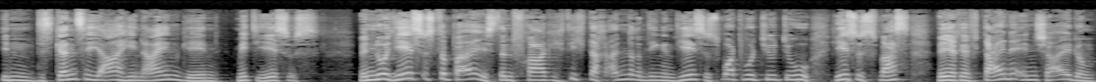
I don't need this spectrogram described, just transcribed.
in das ganze Jahr hineingehen mit Jesus. Wenn nur Jesus dabei ist, dann frage ich dich nach anderen Dingen. Jesus, what would you do? Jesus, was wäre deine Entscheidung?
